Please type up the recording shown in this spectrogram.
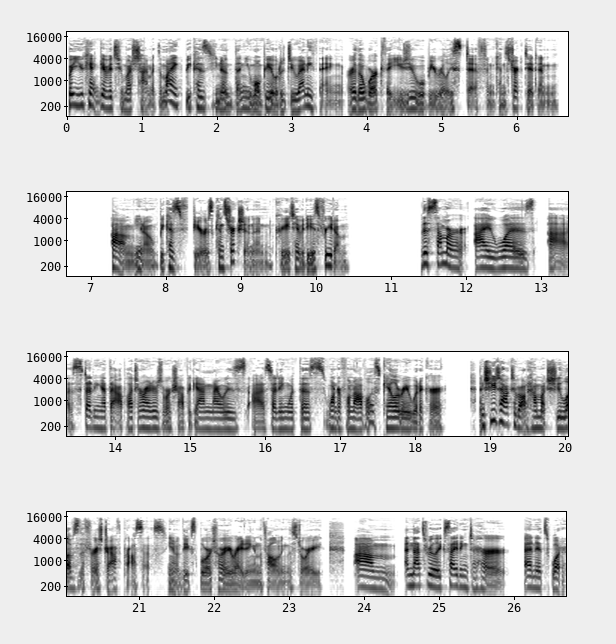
but you can't give it too much time at the mic because you know then you won't be able to do anything or the work that you do will be really stiff and constricted and um, you know because fear is constriction and creativity is freedom this summer i was uh, studying at the appalachian writers workshop again and i was uh, studying with this wonderful novelist kayla rae whitaker and she talked about how much she loves the first draft process you know the exploratory writing and the following the story um, and that's really exciting to her and it's what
